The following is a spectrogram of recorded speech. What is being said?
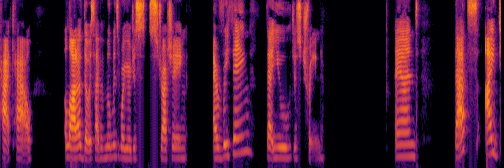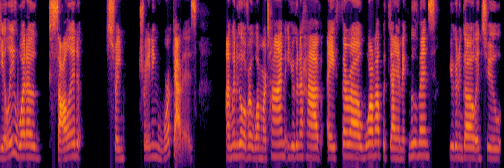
cat cow. A lot of those type of movements where you're just stretching everything that you just trained. And that's ideally what a solid strength training workout is. I'm going to go over it one more time. You're going to have a thorough warm up with dynamic movements. You're going to go into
